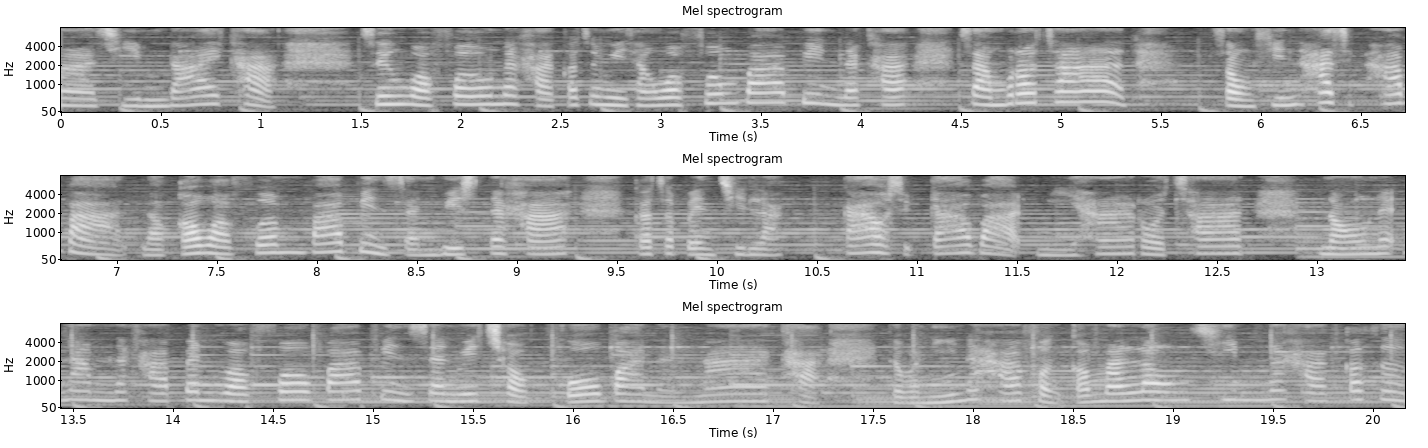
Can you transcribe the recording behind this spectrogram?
มาชิมได้ค่ะ ซึ่งวอฟเฟิลนะคะ ก็จะมีทั้งวอฟเฟิลบ้าบินนะคะ3รสชาติ 2 ชิ้น 55 บาท แล้วก็วาฟเฟิลบ้าบินแซนด์วิชนะคะ ก็จะเป็นชิ้นละ 99 บาท มี 5 รสชาติ น้องแนะนำนะคะ เป็นวาฟเฟิลบ้าบินแซนด์วิชช็อกโกบานาน่าค่ะ แต่วันนี้นะคะฝนก็มาลองชิมนะคะ ก็คือ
